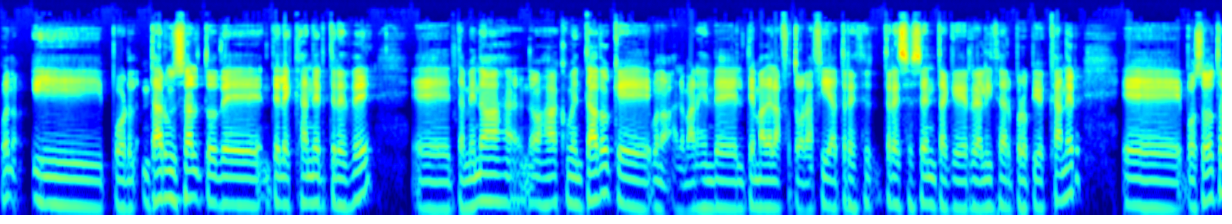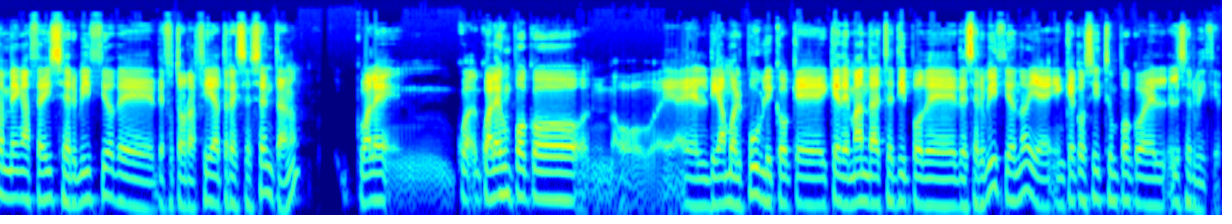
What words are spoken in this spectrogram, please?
Bueno, y por dar un salto del escáner 3D, eh, también nos has, comentado que, bueno, al margen del tema de la fotografía 360 que realiza el propio escáner, eh, vosotros también hacéis servicio de, fotografía 360, ¿no? ¿Cuál es, cuál, es un poco el, digamos, el público que, demanda este tipo de, servicios, ¿no? ¿Y en qué consiste un poco el, servicio?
